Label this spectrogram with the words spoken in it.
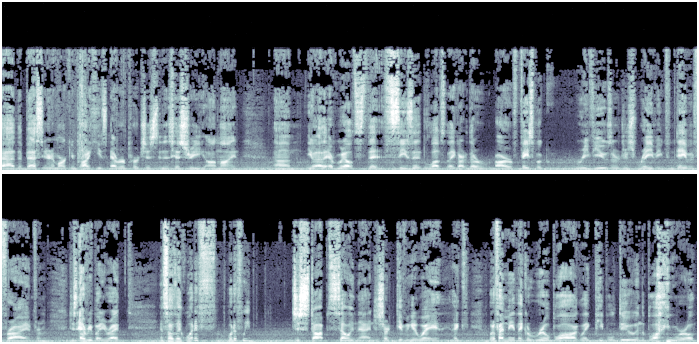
uh, the best internet marketing product he's ever purchased in his history online. Um, you know, everybody else that sees it loves it. Like our, their, our Facebook reviews are just raving from David Fry and from just everybody, right? And so I was like, what if, what if we just stopped selling that and just started giving it away. Like, what if I made like a real blog, like people do in the blogging world,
